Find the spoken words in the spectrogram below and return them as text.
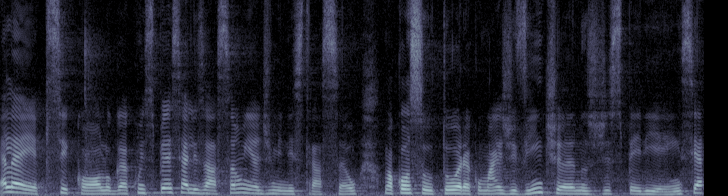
Ela é psicóloga com especialização em administração, uma consultora com mais de 20 anos de experiência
